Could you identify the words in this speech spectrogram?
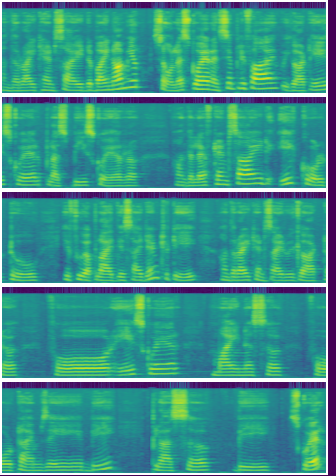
on the right hand side the binomial. So let's go ahead and simplify. We got a square plus b square on the left hand side equal to, if we apply this identity on the right hand side, we got uh, 4a square minus uh, 4 times ab plus uh, b square.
